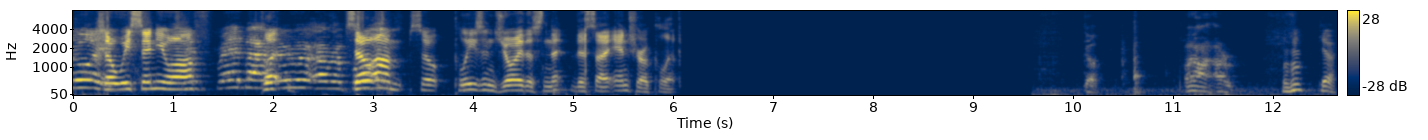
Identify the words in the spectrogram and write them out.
Noise. So we send you off. Spread by Pl- rumor or report. So um. So please enjoy this ne- this uh, intro clip. Go. Hold on. Or, Mhm. Yeah.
